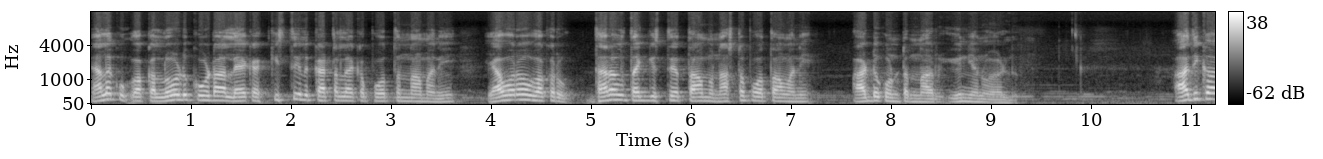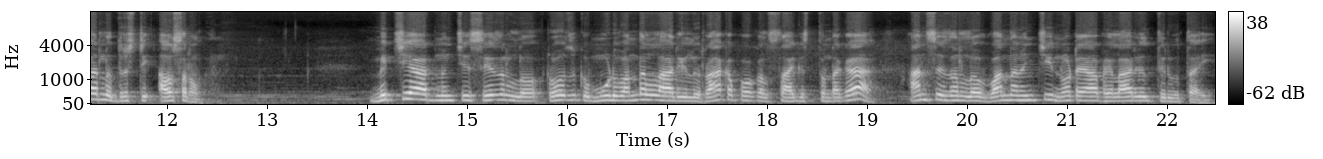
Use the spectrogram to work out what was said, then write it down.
నెలకు ఒక లోడు కూడా లేక కిస్తీలు కట్టలేకపోతున్నామని ఎవరో ఒకరు ధరలు తగ్గిస్తే తాము నష్టపోతామని అడ్డుకుంటున్నారు యూనియన్ వాళ్ళు. అధికారుల దృష్టి అవసరం. మిర్చి యార్డ్ నుంచి సీజన్లో రోజుకు మూడు వందల లారీలు రాకపోకలు సాగిస్తుండగా అన్ సీజన్లో వంద నుంచి నూట యాభై లారీలు తిరుగుతాయి.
